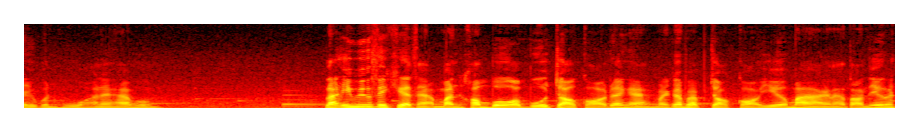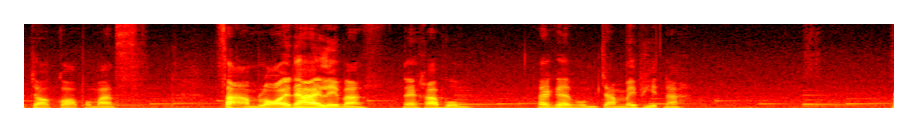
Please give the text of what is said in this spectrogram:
อยู่บนหัวนะครับผม และ Evil Secret เนี่ยมันคอมโบกับบูทเจาะเกาะด้วยไง มันก็แบบเจาะเกาะเยอะมากนะ ตอนนี้ก็เจาะเกาะประมาณ 300 ได้เลยมั้งนะครับผม ถ้าเกิดผมจำไม่ผิดนะแบ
